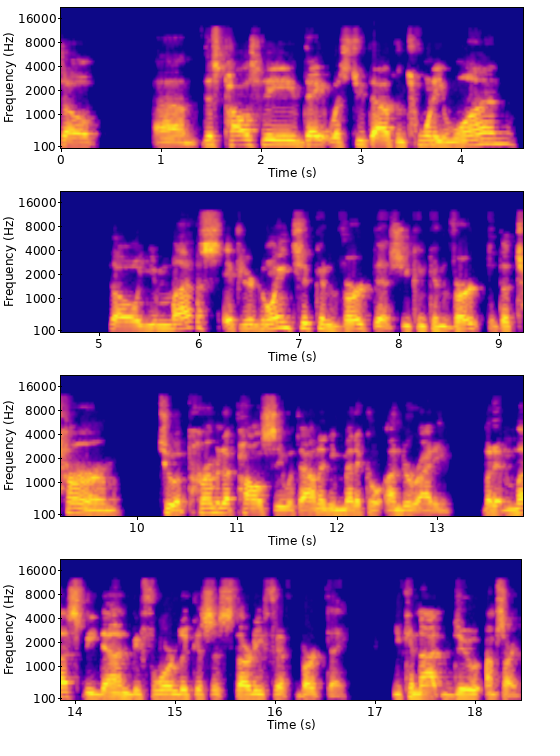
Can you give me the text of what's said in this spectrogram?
So um, this policy date was 2021. So you must, if you're going to convert this, you can convert the term to a permanent policy without any medical underwriting, but it must be done before Lucas's 35th birthday. You cannot do, I'm sorry,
